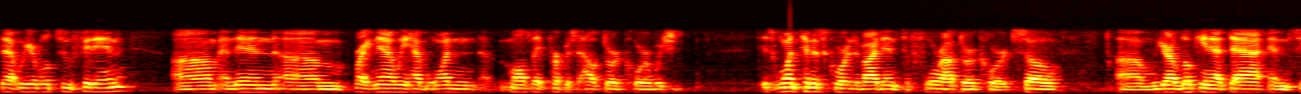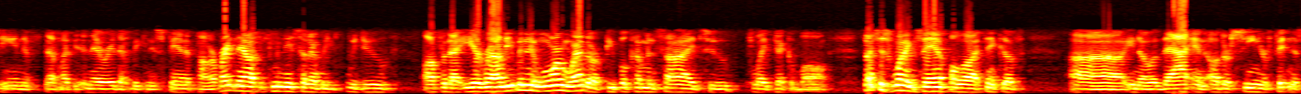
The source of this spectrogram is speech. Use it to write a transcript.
that we're able to fit in, um, and then um, right now we have one multi-purpose outdoor court, which is one tennis court divided into four outdoor courts. So um, we are looking at that and seeing if that might be an area that we can expand upon. But right now at the community center, we we do offer that year round, even in warm weather. People come inside to play pickleball. So that's just one example, I think, of uh, you know, that and other senior fitness,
